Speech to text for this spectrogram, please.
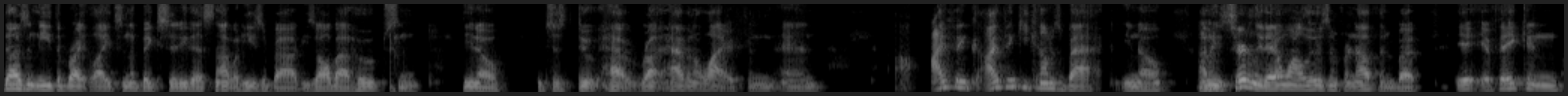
doesn't need the bright lights in the big city. That's not what he's about. He's all about hoops and you know, just do have run, having a life and and I think I think he comes back. You know, I mean, certainly they don't want to lose him for nothing, but if they can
